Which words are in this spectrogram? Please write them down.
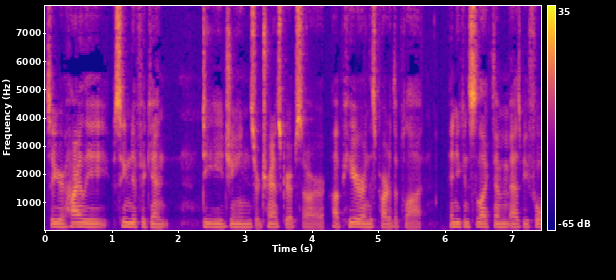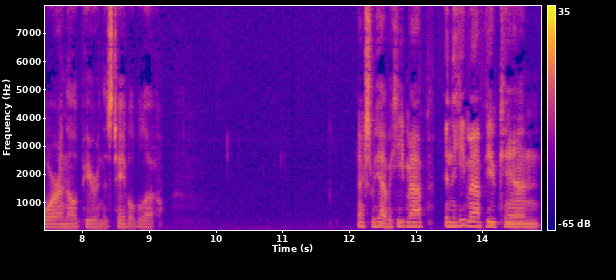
So your highly significant DE genes or transcripts are up here in this part of the plot, and you can select them as before and they'll appear in this table below. Next we have a heat map. In the heat map you can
